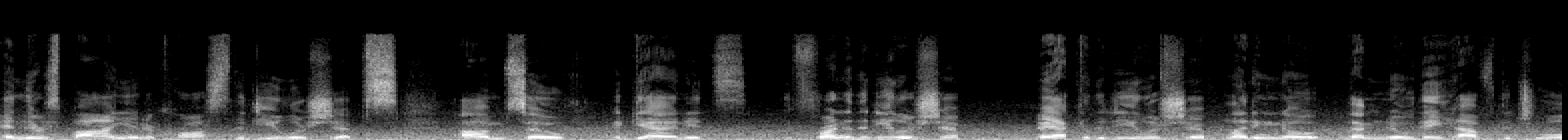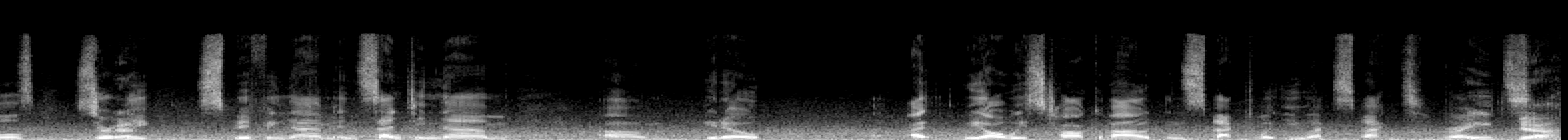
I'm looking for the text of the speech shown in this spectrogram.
and there's buy-in across the dealerships. Um, so again, it's the front of the dealership, back of the dealership, letting know them know they have the tools, certainly spiffing them, incenting them. Um, you know, I, we always talk about inspect what you expect, right? Yeah,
